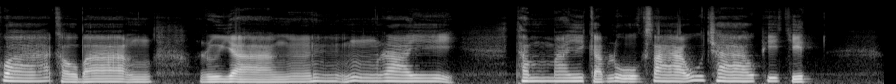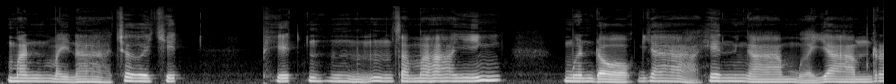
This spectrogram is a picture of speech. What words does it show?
คว้าเข้าบ้าง หรืออย่างไร ทำไมกับลูกสาวชาวพิจิต มันไม่น่าเชยชิด ผิดสมัย เหมือนดอกหญ้าเห็นงามเหมือยามไร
